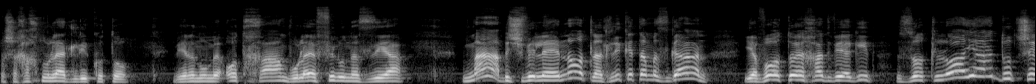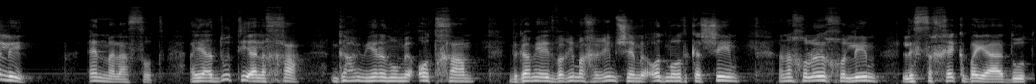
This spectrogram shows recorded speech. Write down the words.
או שכחנו להדליק אותו, ויהיה לנו מאוד חם ואולי אפילו נזיע. מה, בשביל ליהנות, להדליק את המזגן? יבוא אותו אחד ויגיד, זאת לא היהדות שלי. אין מה לעשות. היהדות היא הלכה. גם אם יהיה לנו מאוד חם, וגם אם יהיה דברים אחרים שהם מאוד מאוד קשים, אנחנו לא יכולים לשחק ביהדות,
